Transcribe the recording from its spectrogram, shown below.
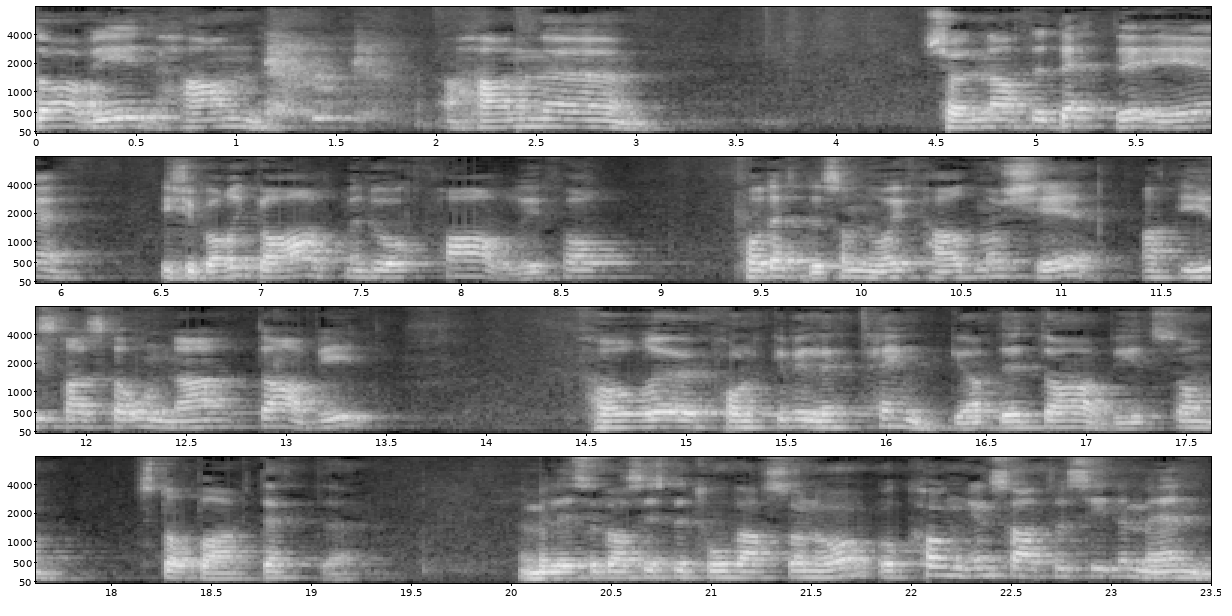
David, han, han eh, skjønner at dette er ikke bare galt, men det er òg farlig for, for, dette som nå er i ferd med å skje. At Israel skal unna David. For uh, folket vil lett tenke at det er David som står bak dette. Men vi leser bare siste to versene nå. Og kongen sa til sine menn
